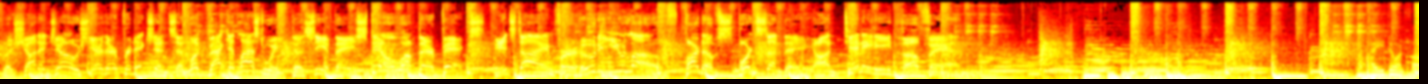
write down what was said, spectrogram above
Rashad and Joe share their predictions and look back at last week to see if they still love their picks. It's time for Who Do You Love? Part of Sports Sunday on 1080 The Fan. How you doing, folks?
